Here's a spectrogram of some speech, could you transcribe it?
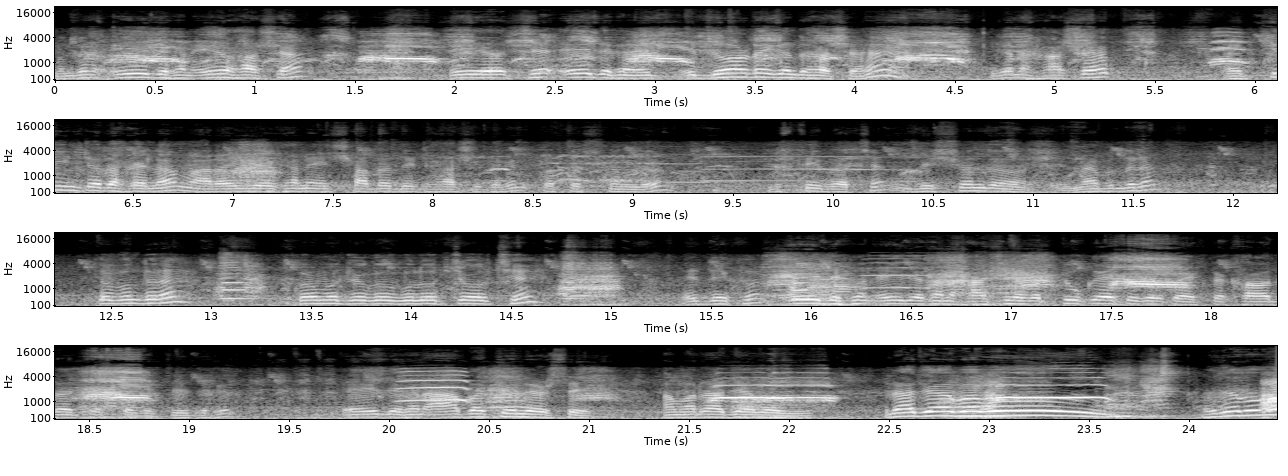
বন্ধুরা, এই দেখেন, এই হাসা, এই হচ্ছে, এই দেখেন, এই- এই দুটাই কিন্তু হাসা হ্যাঁ? এখানে হাসা আহ, তিনটা দেখাইলাম। আর এই এখানে সাদা দুইটা হাসি দেখেন কত সুন্দর। বুঝতেই পারছেন বেশ সুন্দর হাসি না বন্ধুরা? তো বন্ধুরা কর্মযোগ্যগুলো চলছে। এই দেখুন এই দেখুন এই দেখুন হাসি আবার টুকে টুকে কয়েকটা খাওয়া দাওয়ার চেষ্টা করছে এই দেখুন। এই দেখুন আবার চলে আসছে আমার রাজা বাবু রাজা বাবু রাজা বাবু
